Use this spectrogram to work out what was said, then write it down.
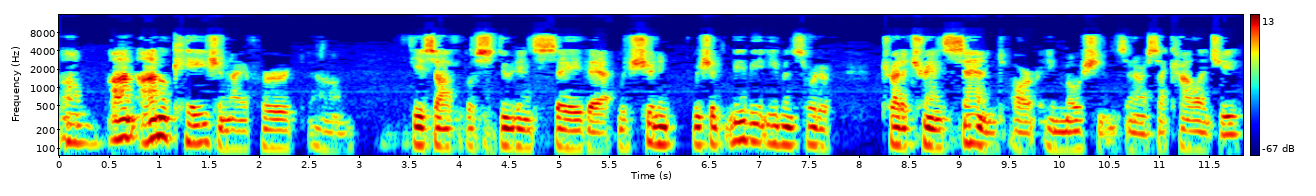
Um, on on occasion, I've heard um, theosophical students say that we shouldn't, we should maybe even sort of try to transcend our emotions and our psychology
